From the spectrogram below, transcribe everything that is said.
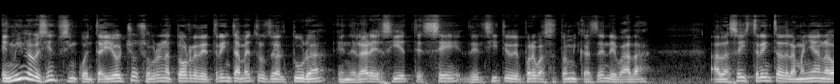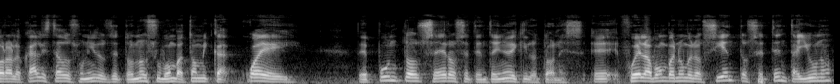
En 1958, sobre una torre de 30 metros de altura en el área 7C del sitio de pruebas atómicas de Nevada, a las 6.30 de la mañana hora local, Estados Unidos detonó su bomba atómica Quay de .079 kilotones. Eh, fue la bomba número 171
